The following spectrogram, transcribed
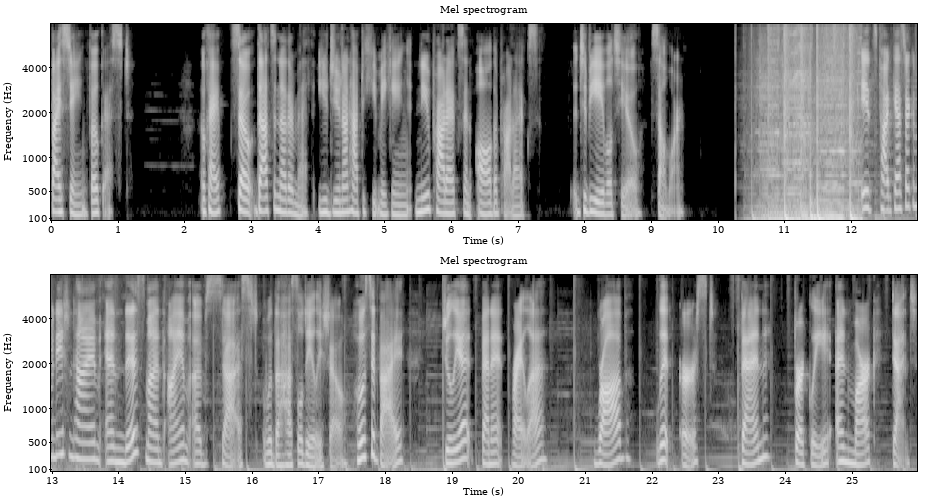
by staying focused. Okay, so that's another myth. You do not have to keep making new products and all the products to be able to sell more. It's podcast recommendation time. And this month, I am obsessed with the Hustle Daily Show, hosted by Juliet Bennett Rylah, Rob Litt Erst, Ben Berkley, and Mark Dent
